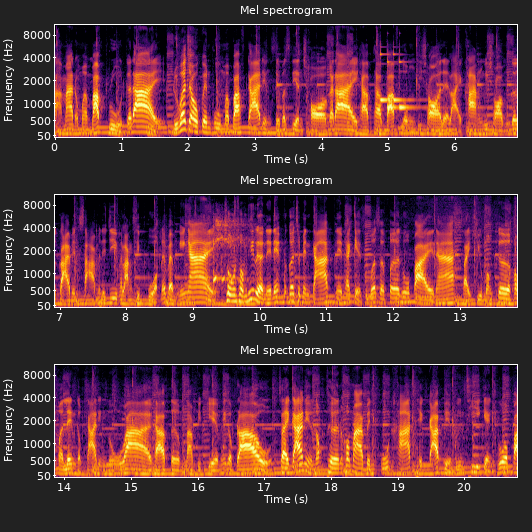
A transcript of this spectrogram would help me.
สามารถเอามาบัฟรูดก็ได้ หรือว่าจะเอาเกวนพูมิมาบัฟการ์ดอย่างเซบาสเตียนชอก็ได้ครับ ถ้าบัฟลงที่ชอหลายๆครั้งพี่ชอมันก็กลายเป็น3 Energy พลัง 10 บวกได้แบบง่ายๆ ส่วนผสมที่เหลือในเด็กมันก็จะเป็นการ์ดในแพ็กเกจซูเปอร์เซิร์ฟเฟอร์ทั่วไปนะ ใส่คิวมองเกอร์เข้ามาเล่นกับการ์ดอย่างโนวาครับ เติมตามปิดเกมให้กับเรา ใส่การ์ดอย่างน็อกเทิร์นเข้ามาเป็นกู๊ดคาร์ดเทคการ์ดเปลี่ยนพื้นที่เก่งทั่วไป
